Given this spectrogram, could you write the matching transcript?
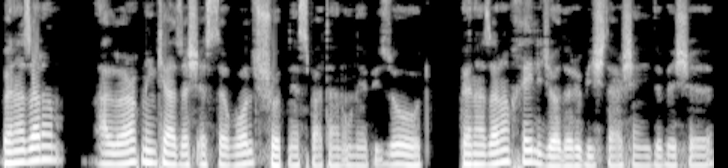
به نظرم علیرغم اینکه ازش استقبال شد نسبتا اون اپیزود به نظرم خیلی جا داره بیشتر شنیده بشه.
